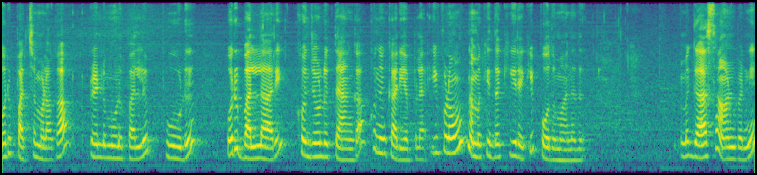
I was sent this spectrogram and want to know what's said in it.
ஒரு பச்சை மிளகா ரெண்டு மூணு பல் பூடு ஒரு பல்லாரி கொஞ்சோண்டு தேங்காய் கொஞ்சம் கறிவேப்பிலை. இவ்வளவும் நமக்கு இந்த கீரைக்கு போதுமானது. நம்ம கேஸை ஆன் பண்ணி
